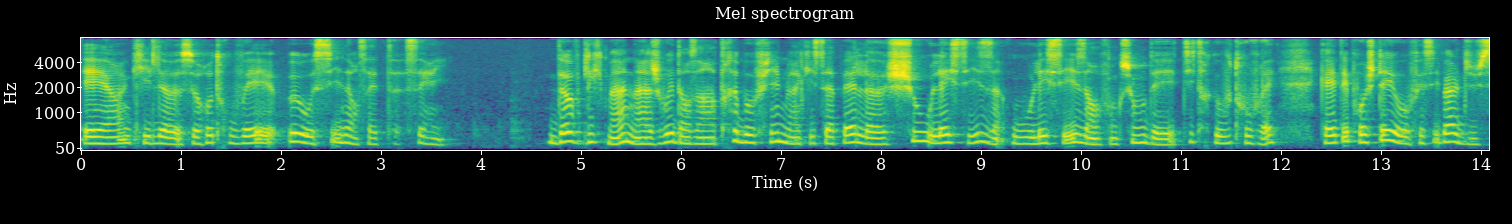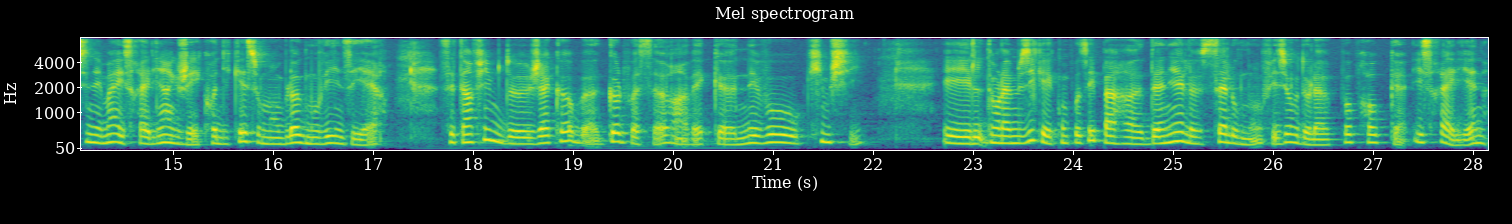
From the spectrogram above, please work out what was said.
et hein, qu'ils se retrouvaient eux aussi dans cette série. Dov Glickman a joué dans un très beau film qui s'appelle Shoe Laces ou Laces en fonction des titres que vous trouverez, qui a été projeté au Festival du cinéma israélien que j'ai chroniqué sur mon blog Movie in the Air. C'est un film de Jacob Goldwasser avec euh, Nevo Kimchi et dont la musique est composée par euh, Daniel Salomon, figure de la pop rock israélienne,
